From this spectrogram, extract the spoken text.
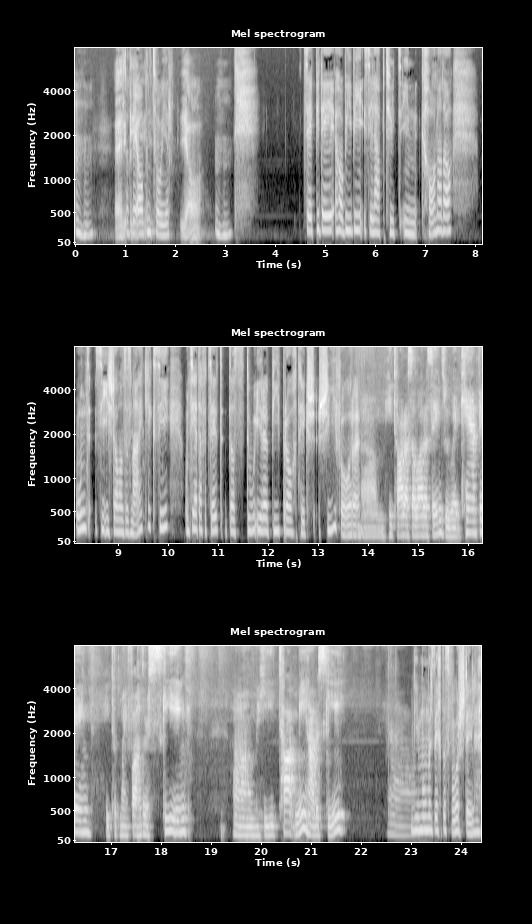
Mhm. Äh, so ein bisschen äh, Abenteuer. Ja. Mhm. Zepide Habibi, sie lebt heute in Kanada. Und sie war damals ein Mädchen und sie hat auch erzählt, dass du ihr beigebracht hast, Skifahren. Um, he taught us a lot of things. We went camping. He took my father skiing. Um, he taught me how to ski. Uh, Wie muss man sich das vorstellen?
